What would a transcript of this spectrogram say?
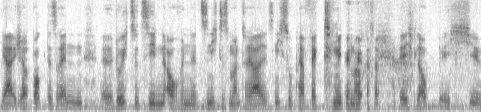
ja, ich Ja. habe Bock, das Rennen äh, durchzuziehen, auch wenn jetzt nicht das Material jetzt nicht so perfekt mitmacht. ich glaube, ich, äh,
